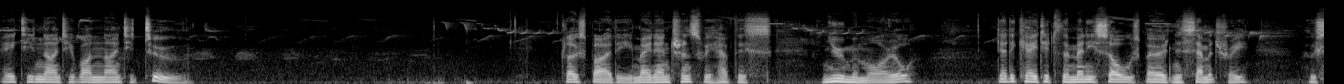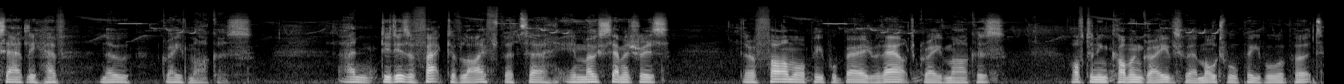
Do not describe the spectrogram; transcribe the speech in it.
1891-92. Close by the main entrance we have this new memorial dedicated to the many souls buried in this cemetery who sadly have no grave markers. And it is a fact of life that uh, in most cemeteries there are far more people buried without grave markers, often in common graves where multiple people were put,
